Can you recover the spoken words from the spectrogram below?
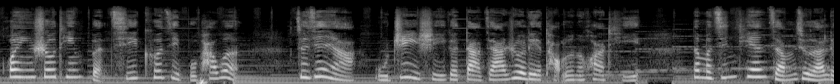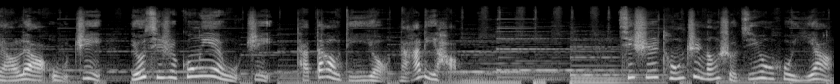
欢迎收听本期《科技不怕问》。最近呀，五 G 是一个大家热烈讨论的话题。那么今天咱们就来聊聊五 G，尤其是工业五 G，它到底有哪里好？其实同智能手机用户一样，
